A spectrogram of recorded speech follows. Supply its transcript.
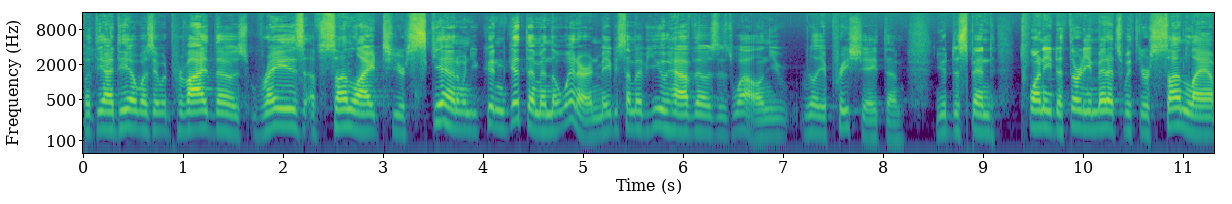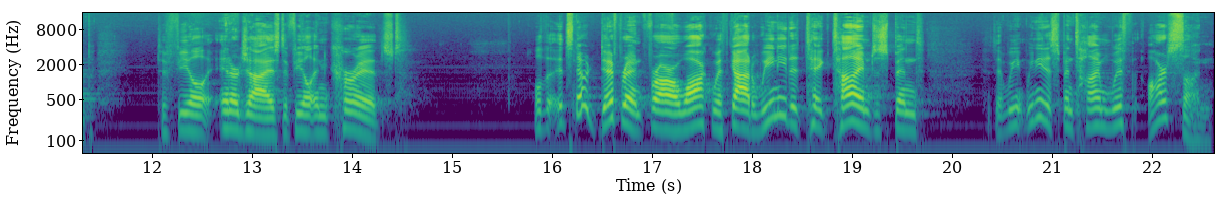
but the idea was it would provide those rays of sunlight to your skin when you couldn't get them in the winter. And maybe some of you have those as well, and you really appreciate them. You had to spend 20 to 30 minutes with your sun lamp to feel energized, to feel encouraged. Well, it's no different for our walk with God. We need to take time to spend that we, we need to spend time with our Son,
